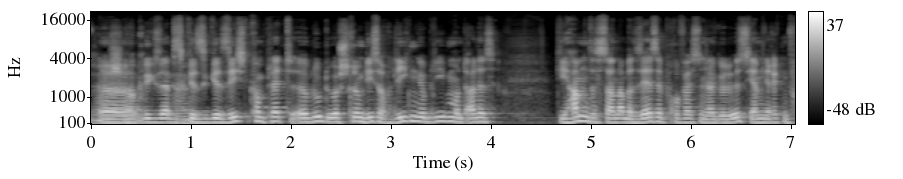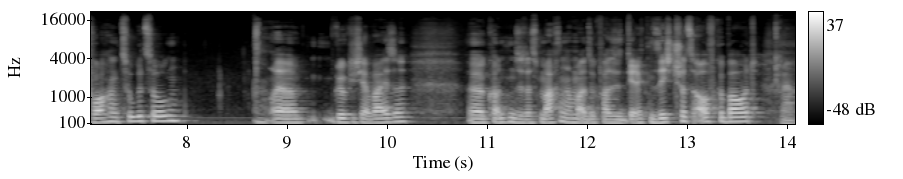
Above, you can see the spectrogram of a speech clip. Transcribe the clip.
Ja, äh, wie gesagt, das ja. Gesicht komplett äh, blutüberströmt, die ist auch liegen geblieben und alles. Die haben das dann aber sehr, sehr professionell gelöst. Die haben direkt einen Vorhang zugezogen. Äh, glücklicherweise äh, konnten sie das machen, haben also quasi direkt einen Sichtschutz aufgebaut. Ja.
